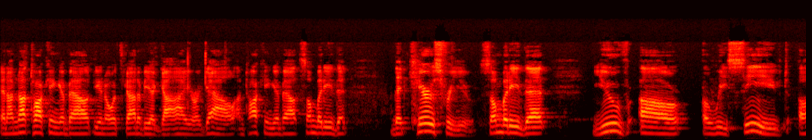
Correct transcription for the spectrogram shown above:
And I'm not talking about, you know, it's got to be a guy or a gal. I'm talking about somebody that that cares for you, somebody that you've uh, received a,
